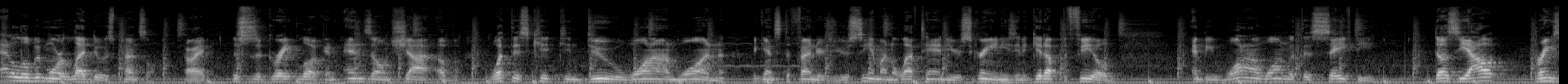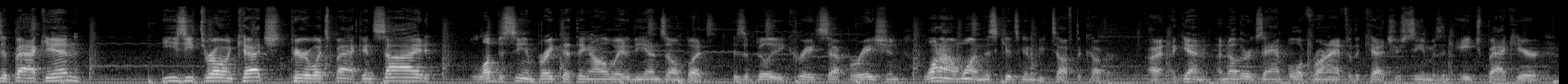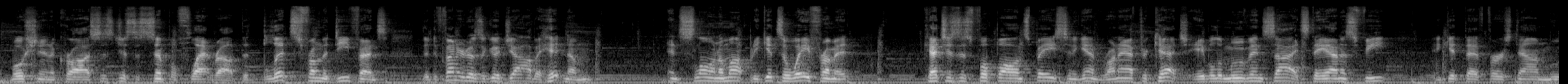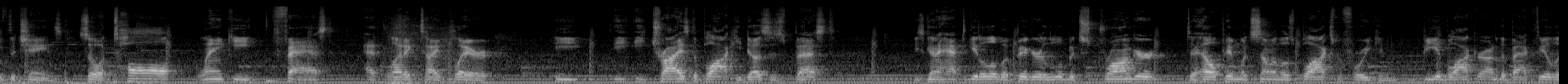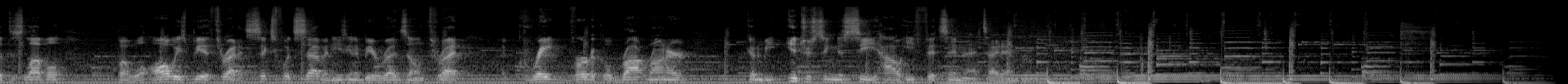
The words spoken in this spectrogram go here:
add a little bit more lead to his pencil. All right, this is a great look, an end zone shot of what this kid can do one on one against defenders. You see him on the left hand of your screen. He's going to get up the field and be one on one with this safety. Does the out, brings it back in. Easy throw and catch. Pirouettes back inside Love to see him break that thing all the way to the end zone, but his ability to create separation, one on one, this kid's going to be tough to cover. All right, again, another example of run after the catch. You see him as an H back here, motioning across. This is just a simple flat route. The blitz from the defense, the defender does a good job of hitting him and slowing him up, but he gets away from it, catches his football in space, and again, run after catch, able to move inside, stay on his feet, and get that first down, move the chains. So a tall, lanky, fast, athletic type player. He, he, he tries to block. He does his best. He's going to have to get a little bit bigger, a little bit stronger to help him with some of those blocks before he can be a blocker out of the backfield at this level. But will always be a threat. At six foot seven, he's going to be a red zone threat. A great vertical route runner. Going to be interesting to see how he fits in that tight end room.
